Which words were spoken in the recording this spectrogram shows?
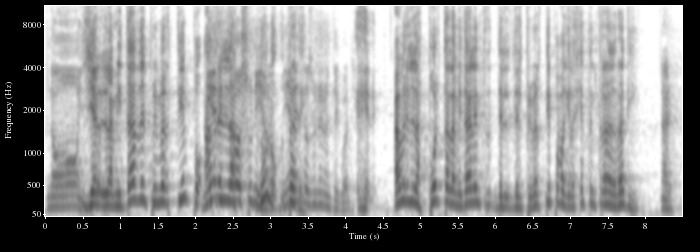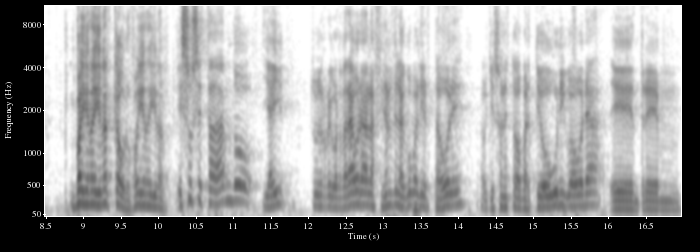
No, Y en la mitad del primer tiempo Ni en abren Estados las... Unidos. No, no, ni en. Estados Unidos 94. Eh, abren las puertas a la mitad del, entre- del- del primer tiempo para que la gente entrara gratis. A ver, Vayan a llenar, cabros, vayan a llenar. Eso se está dando, y ahí tú recordarás ahora la final de la Copa Libertadores, que son estos partidos únicos ahora, eh, entre mm,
